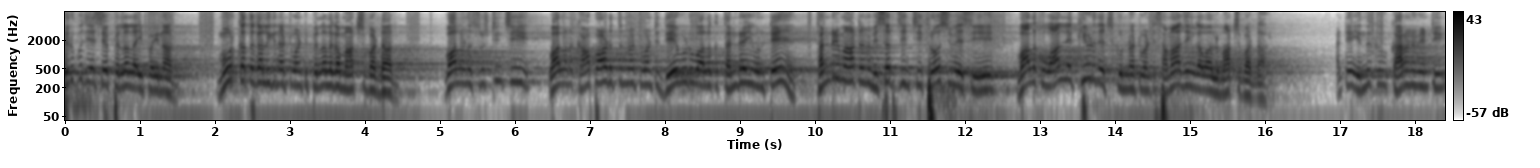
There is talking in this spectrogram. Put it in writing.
చెరుపు చేసే పిల్లలు అయిపోయినారు. మూర్ఖత కలిగినటువంటి పిల్లలుగా మార్చబడ్డారు. వాళ్ళను సృష్టించి వాళ్ళను కాపాడుతున్నటువంటి దేవుడు వాళ్ళకు తండ్రి అయి ఉంటే తండ్రి మాటను విసర్జించి త్రోసివేసి వాళ్ళకు వాళ్ళే కీడు తెచ్చుకున్నటువంటి సమాజంగా వాళ్ళు మార్చబడ్డారు. అంటే ఎందుకు? కారణం ఏంటి?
